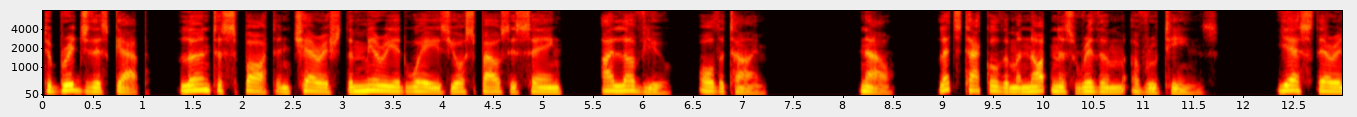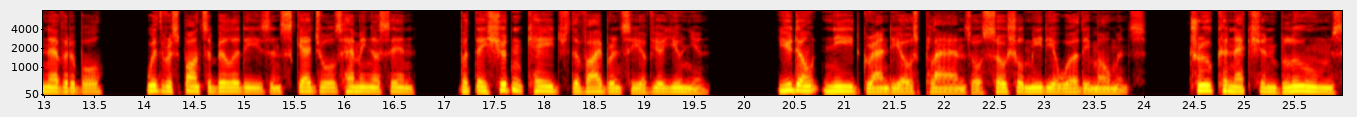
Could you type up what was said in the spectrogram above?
To bridge this gap, learn to spot and cherish the myriad ways your spouse is saying, I love you, all the time. Now, let's tackle the monotonous rhythm of routines. Yes, they're inevitable, with responsibilities and schedules hemming us in, but they shouldn't cage the vibrancy of your union. You don't need grandiose plans or social media worthy moments. True connection blooms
